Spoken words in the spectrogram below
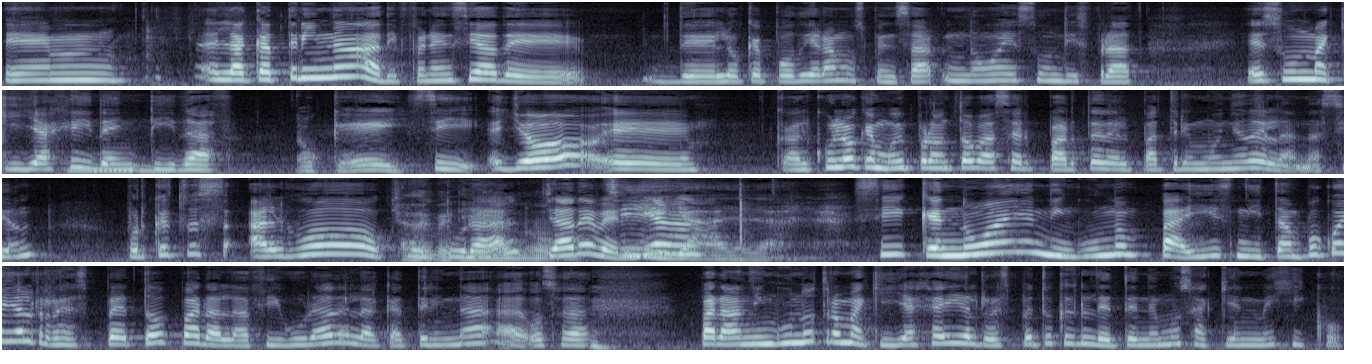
Eh, la Catrina, a diferencia de, de, lo que pudiéramos pensar, no es un disfraz, es un maquillaje mm. identidad. Ok. Sí, yo eh, calculo que muy pronto va a ser parte del patrimonio de la nación, porque esto es algo ya cultural, debería, ¿no? ya debería. Sí, ya, ya, ya. Sí, que no hay en ningún país, ni tampoco hay el respeto para la figura de la Catrina, o sea, para ningún otro maquillaje hay el respeto que le tenemos aquí en México.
